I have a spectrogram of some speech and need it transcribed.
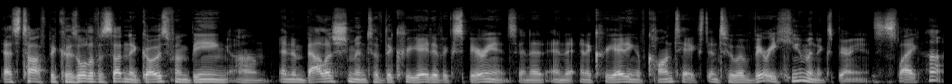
That's tough because all of a sudden it goes from being um, an embellishment of the creative experience and a, and, a, and a creating of context into a very human experience. It's like, huh,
